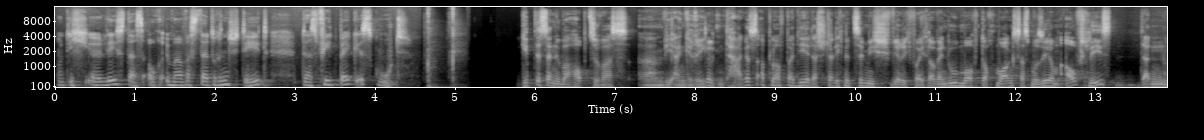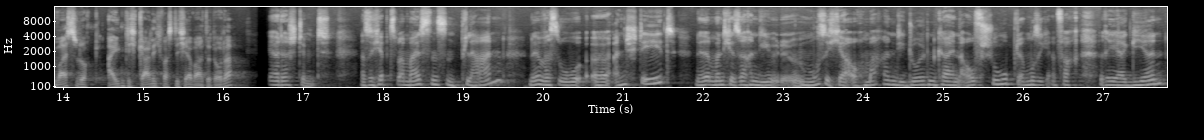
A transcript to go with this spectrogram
Und ich äh, lese das auch immer, was da drin steht. Das Feedback ist gut. Gibt es denn überhaupt sowas ähm, wie einen geregelten Tagesablauf bei dir? Das stelle ich mir ziemlich schwierig vor. Ich glaube, wenn du doch morgens das Museum aufschließt, dann weißt du doch eigentlich gar nicht, was dich erwartet, oder? Ja, das stimmt. Also ich habe zwar meistens einen Plan, ne, was so äh, ansteht. Ne, manche Sachen, die äh, muss ich ja auch machen, die dulden keinen Aufschub, da muss ich einfach reagieren.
